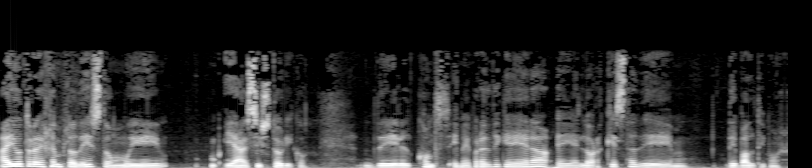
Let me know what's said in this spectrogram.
Hay otro ejemplo de esto muy, ya es histórico, del, me parece que era eh, la orquesta de, Baltimore,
